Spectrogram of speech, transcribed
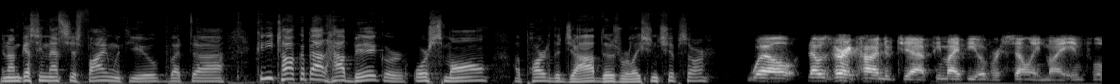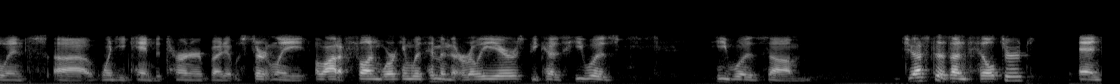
And I'm guessing that's just fine with you. But uh, can you talk about how big or, or small a part of the job those relationships are? Well, that was very kind of Jeff. He might be overselling my influence uh, when he came to Turner, but it was certainly a lot of fun working with him in the early years because he was he was um, just as unfiltered and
